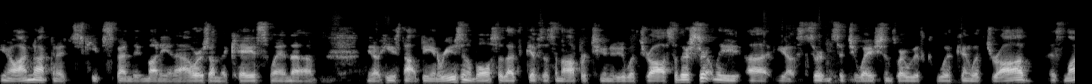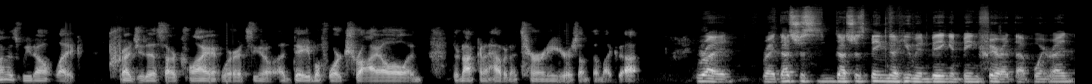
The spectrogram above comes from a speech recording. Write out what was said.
you know I'm not going to just keep spending money and hours on the case when uh, you know he's not being reasonable. So that gives us an opportunity to withdraw. So there's certainly uh, you know certain situations where we, we can withdraw as long as we don't like prejudice our client where it's you know a day before trial and they're not going to have an attorney or something like that Right, right. That's just that's just being a human being and being fair at that point, right?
